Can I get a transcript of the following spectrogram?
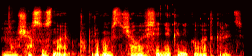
Ну, сейчас узнаем. Попробуем сначала весенние каникулы открыть.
